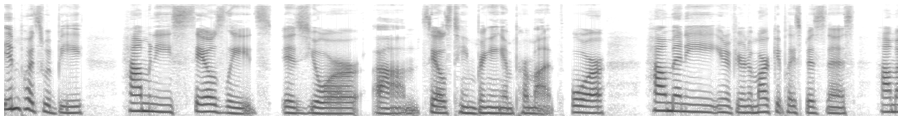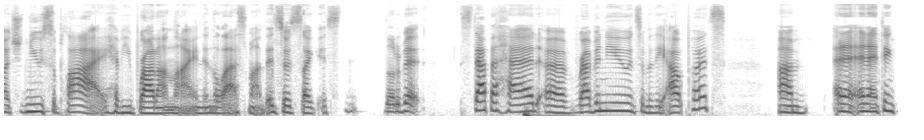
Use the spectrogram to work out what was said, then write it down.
Inputs would be how many sales leads is your um, sales team bringing in per month, or how many, you know, if you're in a marketplace business, how much new supply have you brought online in the last month? And so it's like it's a little bit step ahead of revenue and some of the outputs. Um, and, and I think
